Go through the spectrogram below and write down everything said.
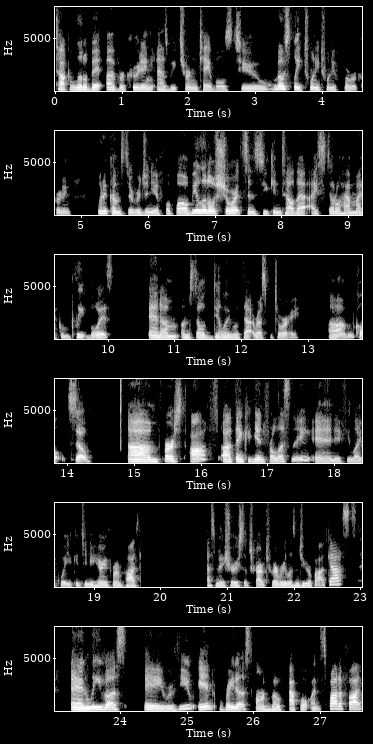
talk a little bit of recruiting as we turn tables to mostly 2024 recruiting when it comes to Virginia football. It'll be a little short since you can tell that I still don't have my complete voice and um, I'm still dealing with that respiratory um, cold. So, um, first off, uh, thank you again for listening. And if you like what you continue hearing from our podcast, make sure you subscribe to wherever you listen to your podcasts and leave us a review and rate us on both Apple and Spotify.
